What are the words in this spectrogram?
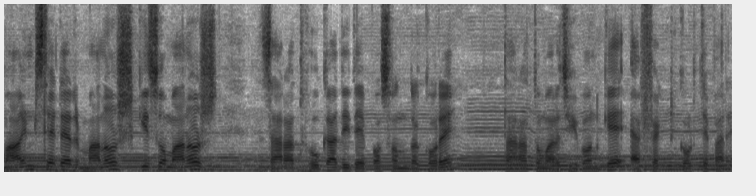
মাইন্ডসেটের মানুষ, কিছু মানুষ যারা ধোকা দিতে পছন্দ করে, তারা তোমার জীবনকে এফেক্ট করতে পারে।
